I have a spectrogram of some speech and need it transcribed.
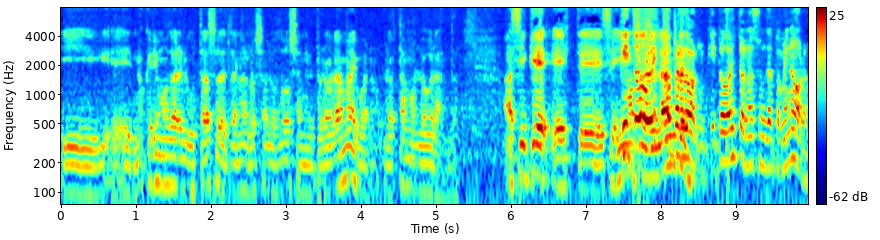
y eh, nos queremos dar el gustazo de tenerlos a los dos en el programa y bueno, lo estamos logrando. Así que este, Que seguimos todo adelante. esto, perdón, que todo esto no es un dato menor.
